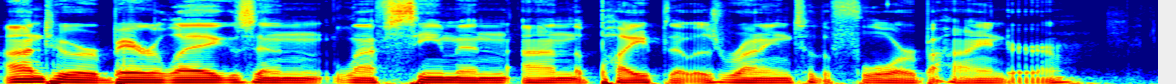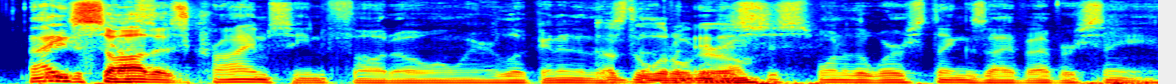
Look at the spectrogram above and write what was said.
onto her bare legs and left semen on the pipe that was running to the floor behind her. I saw this crime scene photo when we were looking into this. Of the stuff, little girl. It's just one of the worst things I've ever seen.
